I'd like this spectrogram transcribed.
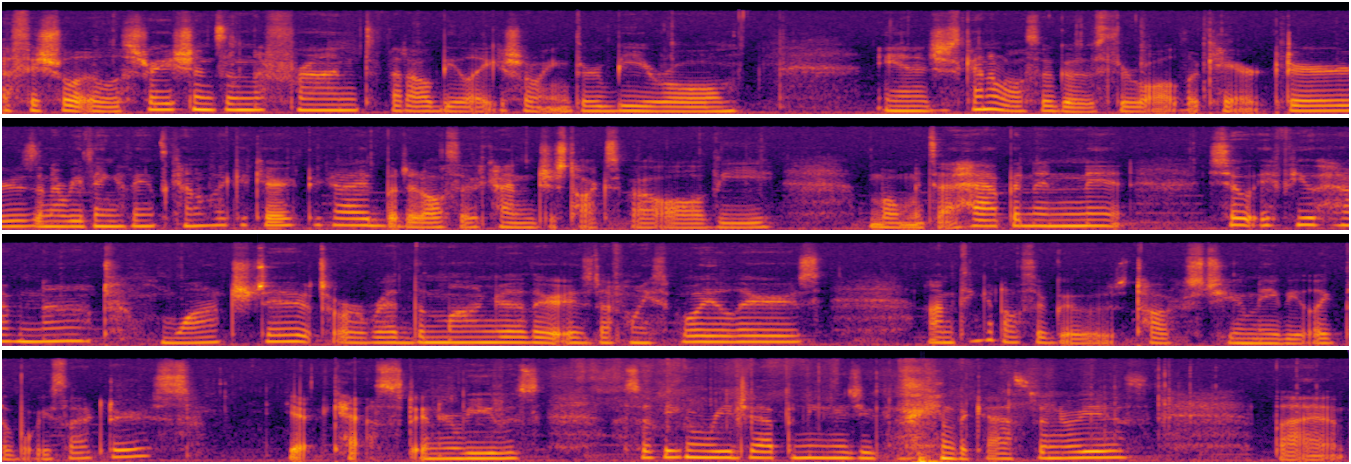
official illustrations in the front that I'll be like showing through b-roll and it just kind of also goes through all the characters and everything. I think it's kind of like a character guide, but it also kind of just talks about all the moments that happen in it. So if you have not watched it or read the manga, there is definitely spoilers. Um, I think it also goes talks to maybe like the voice actors. Yeah, cast interviews. So if you can read Japanese, you can see the cast interviews. But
